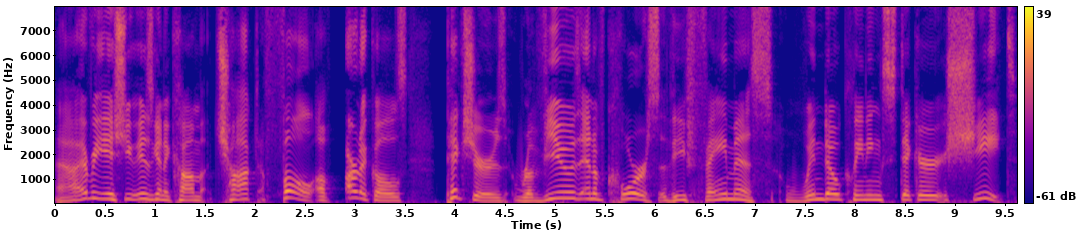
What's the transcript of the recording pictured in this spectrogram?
Now, every issue is going to come chocked full of articles pictures, reviews, and of course, the famous window cleaning sticker sheet.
